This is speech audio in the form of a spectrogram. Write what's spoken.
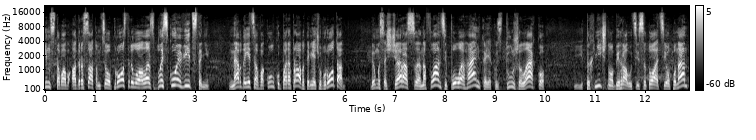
Він ставав адресатом цього прострілу, але з близької відстані не вдається Вакулку переправити м'яч у ворота. Дивимося ще раз на фланзі. Полегенька, якось дуже легко. І технічно обіграв у цій ситуації опонент.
